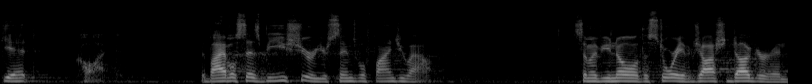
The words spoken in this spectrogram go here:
get caught. The Bible says, Be sure your sins will find you out. Some of you know the story of Josh Duggar and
